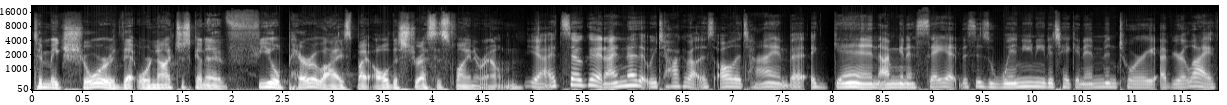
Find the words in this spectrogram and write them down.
to make sure that we're not just going to feel paralyzed by all the stresses flying around. Yeah, it's so good. I know that we talk about this all the time, but again, I'm going to say it. This is when you need to take an inventory of your life.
